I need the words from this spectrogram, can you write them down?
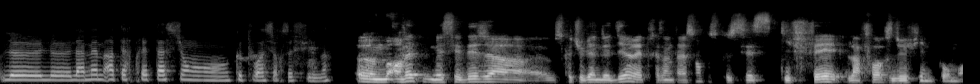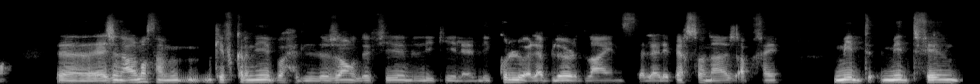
la même interprétation que toi sur ce film. Euh, en fait, mais c'est déjà euh, ce que tu viens de dire est très intéressant parce que c'est ce qui fait la force du film pour moi. Euh, et généralement, ça me bah, le genre de film qui la blurred lines, les personnages après mid mid film,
